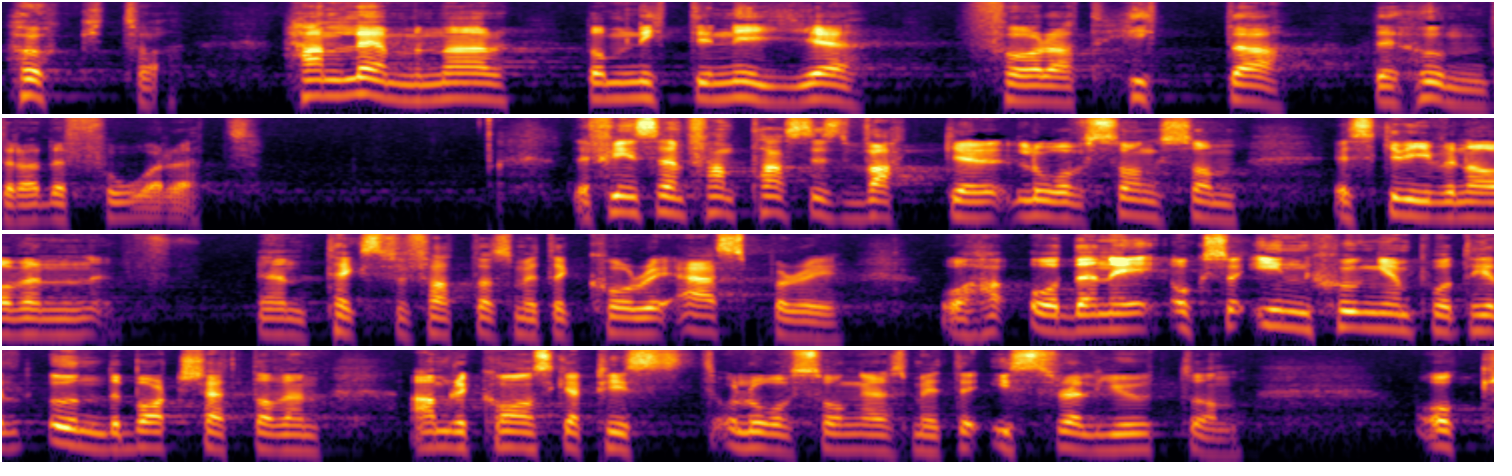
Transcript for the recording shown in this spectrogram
högt. Va? Han lämnar de 99 för att hitta det hundrade fåret. Det finns en fantastiskt vacker lovsång som är skriven av en, en textförfattare som heter Corey Asbury. Och, och den är också insjungen på ett helt underbart sätt av en amerikansk artist och lovsångare som heter Israel Houghton. Och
